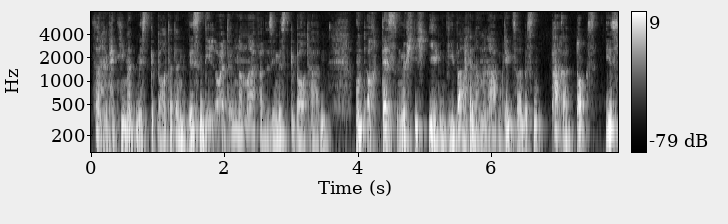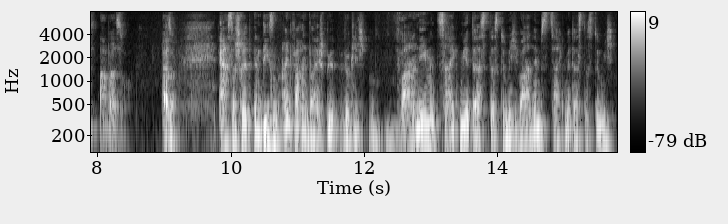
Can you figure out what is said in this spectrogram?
sondern wenn jemand Mist gebaut hat, dann wissen die Leute im Normalfall, dass sie Mist gebaut haben. Und auch das möchte ich irgendwie wahrgenommen haben. Klingt zwar ein bisschen paradox, ist aber so. Also, erster Schritt in diesem einfachen Beispiel wirklich wahrnehmen. Zeig mir das, dass du mich wahrnimmst. Zeig mir das, dass du mich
